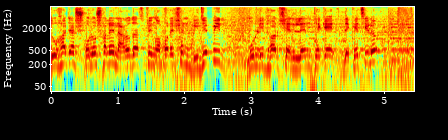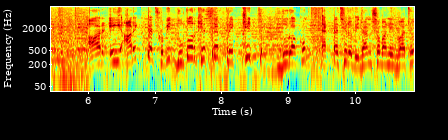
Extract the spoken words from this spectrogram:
দু হাজার ষোলো সালে নারদা স্ট্রিং অপারেশন বিজেপির মুরলীধর সেন লেন থেকে দেখেছিল। আর এই আরেকটা ছবি দুটোর ক্ষেত্রে প্রেক্ষিত দুরকম। একটা ছিল বিধানসভা নির্বাচন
